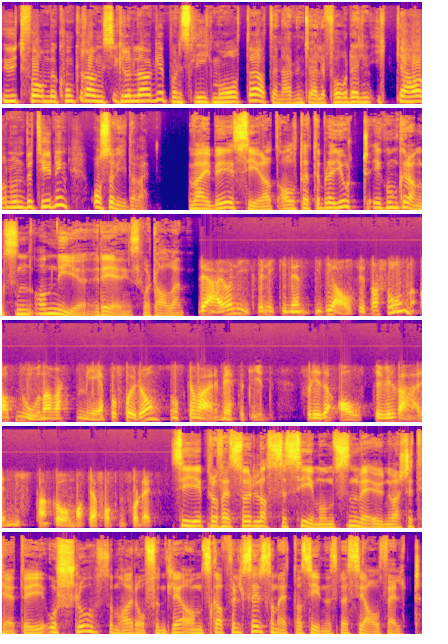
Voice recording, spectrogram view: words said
utforme konkurransegrunnlaget på en slik måte at den eventuelle fordelen ikke har noen betydning, osv. Veiby sier at alt dette ble gjort i konkurransen om nye regjeringskvartalet. Det er jo allikevel ikke en idealsituasjon at noen har vært med på forhånd som skal være med ettertid. Fordi det alltid vil være en mistanke om at de har fått en fordel. Sier professor Lasse Simonsen ved Universitetet i Oslo, som har offentlige anskaffelser som et av sine spesialfelt.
